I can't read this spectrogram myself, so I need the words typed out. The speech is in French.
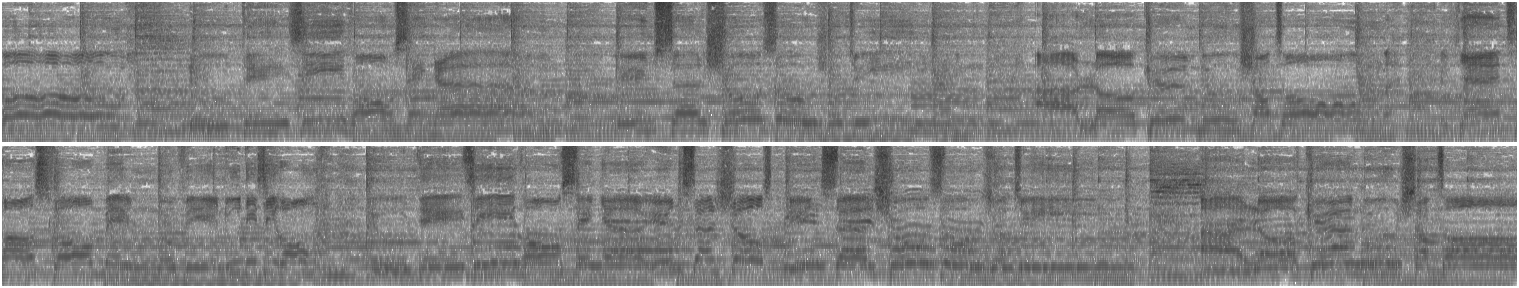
Oh, nous désirons, Seigneur, une seule chose aujourd'hui. Alors que nous chantons, viens transformer une seule chose aujourd'hui. Alors que nous chantons,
